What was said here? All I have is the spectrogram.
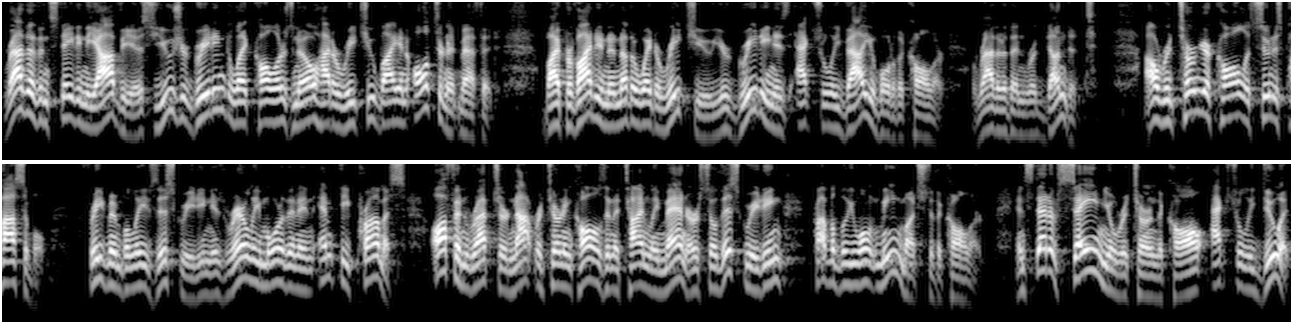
Rather than stating the obvious, use your greeting to let callers know how to reach you by an alternate method. By providing another way to reach you, your greeting is actually valuable to the caller rather than redundant. I'll return your call as soon as possible. Friedman believes this greeting is rarely more than an empty promise. Often reps are not returning calls in a timely manner, so this greeting probably won't mean much to the caller. Instead of saying you'll return the call, actually do it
